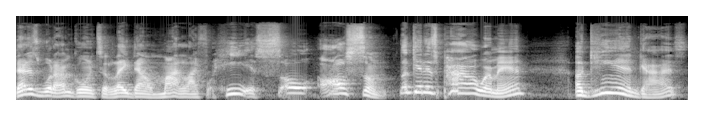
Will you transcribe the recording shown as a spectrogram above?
that is what I'm going to lay down my life for. He is so awesome. Look at his power, man. Again, guys,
